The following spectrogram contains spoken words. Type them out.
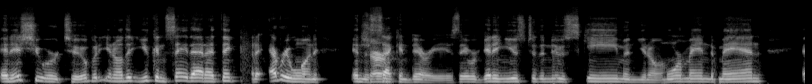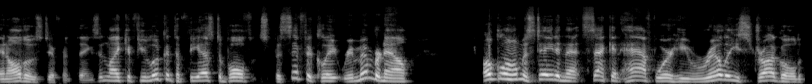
an issue or two, but you know that you can say that I think to everyone in the sure. secondary is they were getting used to the new scheme and you know more man to man and all those different things. And like if you look at the Fiesta Bowl specifically, remember now Oklahoma State in that second half where he really struggled,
